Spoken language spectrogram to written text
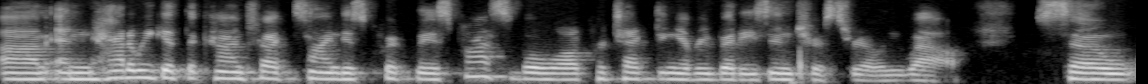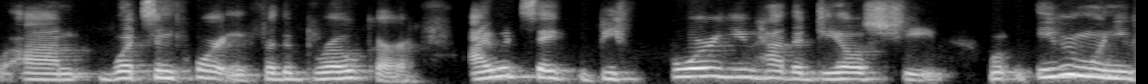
Um, and how do we get the contract signed as quickly as possible while protecting everybody's interests really well? So um, what's important for the broker? I would say before you have a deal sheet, even when you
